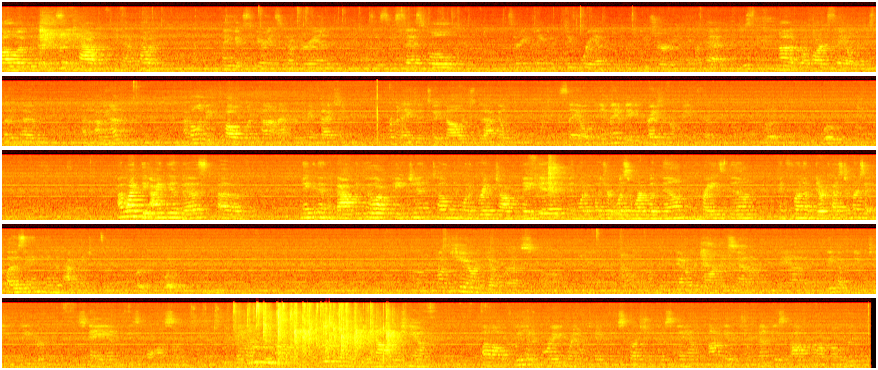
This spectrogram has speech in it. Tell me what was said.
follow up with it and see how, you know, how, it, how you experienced it on your end. Is it successful? Is there anything we can do for you in the future anything like that? Just not a real hard sale, but just let them know. I, I mean, I've, I've only been called one time after a transaction from an agent to acknowledge that I helped the sale, and it made a big impression on me. So. Right. Well. I like the idea best of them what a great job they did and what a pleasure it was to work with them praise them in front of their customers at closing and the package. agency. Um, I'm Sharon Jeffrey.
